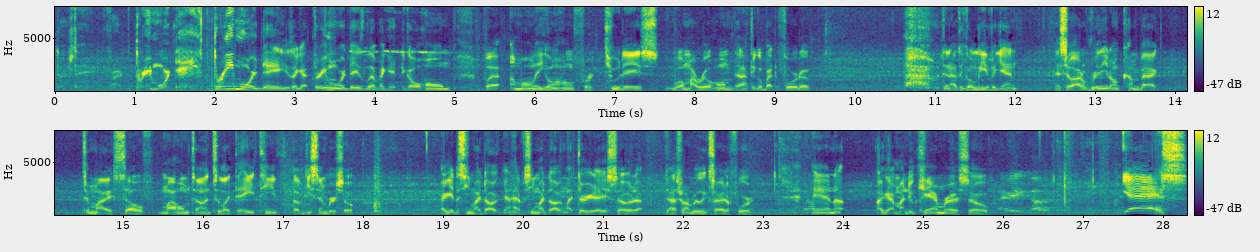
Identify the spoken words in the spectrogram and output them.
Thursday, Friday. Three more days. Three more days. I got three more days left. I get to go home, but I'm only going home for two days. Well, my real home. Then I have to go back to Florida. then I have to go leave again. And so I really don't come back to myself, my hometown, until like the 18th of December. So I get to see my dog again. I haven't seen my dog in like 30 days, so that, that's what I'm really excited for. And uh, I got my new camera, so yes.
